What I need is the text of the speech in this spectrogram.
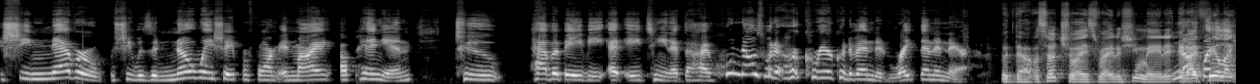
she never she was in no way shape or form in my opinion to have a baby at 18 at the high who knows what it, her career could have ended right then and there But that was her choice, right? And she made it. and I but- feel like,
